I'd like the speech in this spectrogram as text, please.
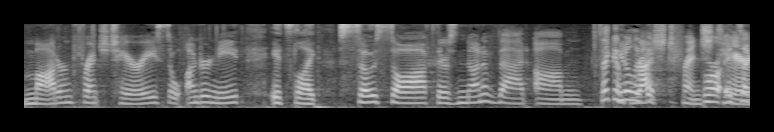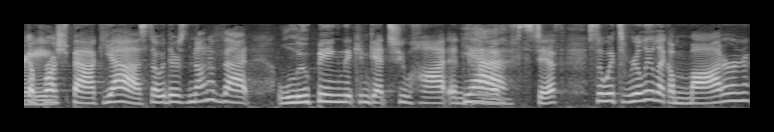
modern French terry. So underneath, it's like so soft. There's none of that. Um, It's like a know, the- brushed French It's like a brush back. Yeah. So there's none of that looping that can get too hot and kind of stiff. So it's really like a modern.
